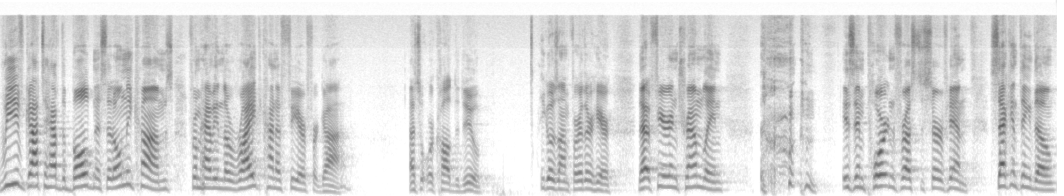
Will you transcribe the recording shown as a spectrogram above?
We've got to have the boldness that only comes from having the right kind of fear for God. That's what we're called to do. He goes on further here. That fear and trembling is important for us to serve him. Second thing, though,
